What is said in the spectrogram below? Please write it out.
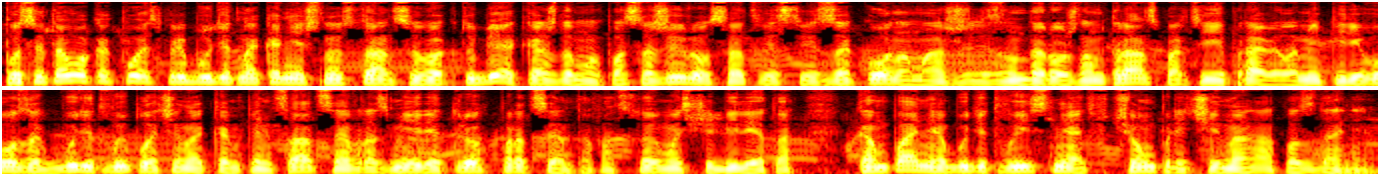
После того, как поезд прибудет на конечную станцию в Актубе, каждому пассажиру в соответствии с законом о железнодорожном транспорте и правилами перевозок будет выплачена компенсация в размере 3% от стоимости билета. Компания будет выяснять, в чем причина опоздания.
